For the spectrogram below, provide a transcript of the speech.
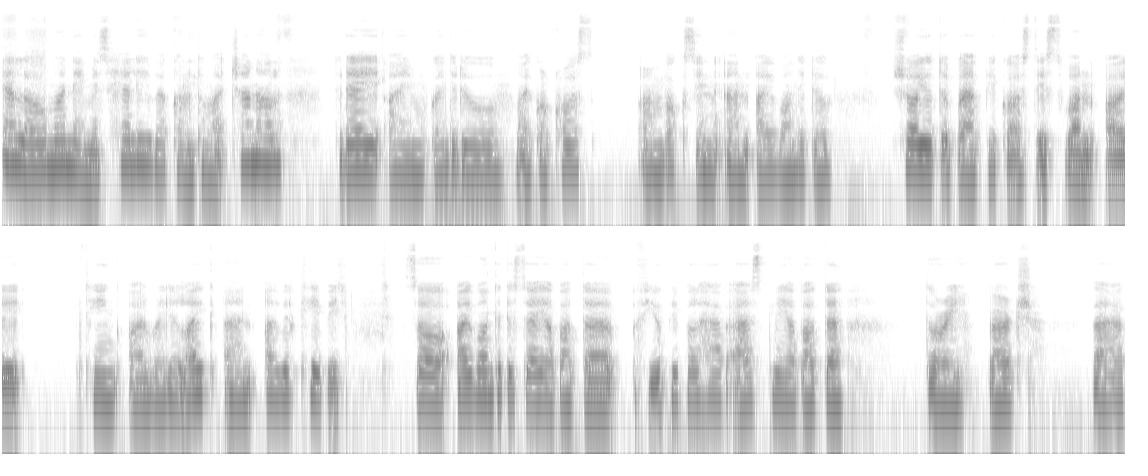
Hello, my name is Heli. Welcome to my channel. Today I'm going to do Michael Kors unboxing and I wanted to show you the bag because this one I think I really like and I will keep it. So I wanted to say about the few people have asked me about the Tory Burch bag.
